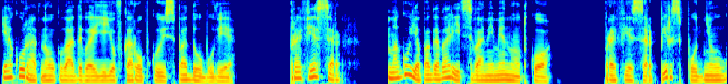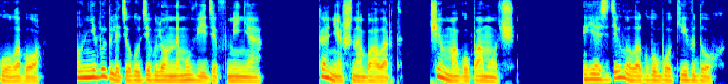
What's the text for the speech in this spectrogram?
и аккуратно укладывая ее в коробку из-под обуви. «Профессор, могу я поговорить с вами минутку?» Профессор Пирс поднял голову. Он не выглядел удивленным, увидев меня. «Конечно, Баллард. Чем могу помочь?» Я сделала глубокий вдох.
